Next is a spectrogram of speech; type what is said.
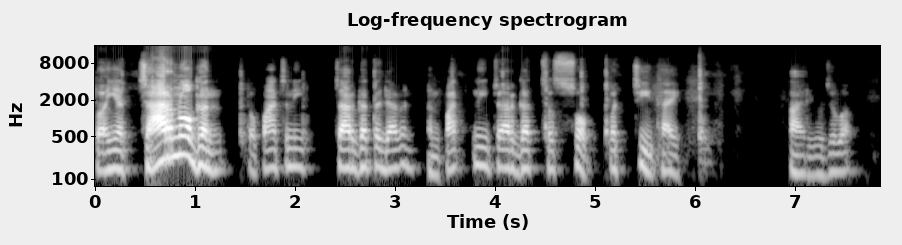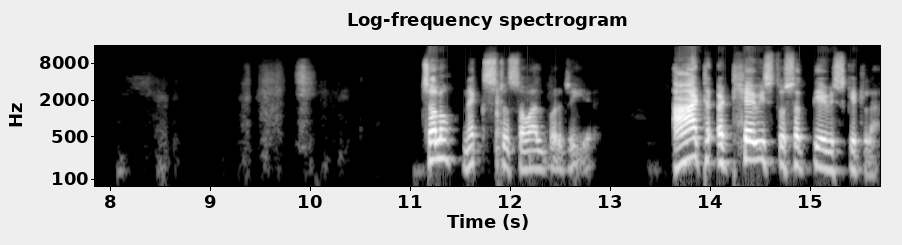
તો અહીંયા ચાર નો ઘન, તો પાંચની ચાર ઘાત જ આવે ને. અને પાંચની ચાર ઘાત છસો પચીસ થાય. આ રહ્યો જવાબ. ચલો નેક્સ્ટ સવાલ પર જઈએ. આઠ અઠ્યાવીસ તો સત્યાવીસ કેટલા?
